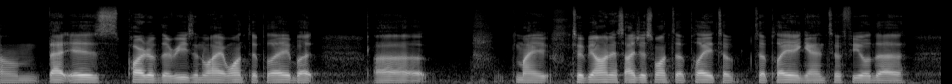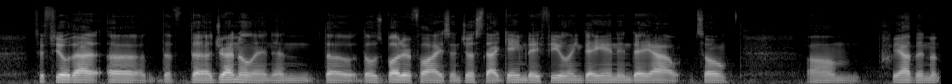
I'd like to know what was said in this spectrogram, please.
um, that is part of the reason why I want to play. But uh, my to be honest, I just want to play to to play again to feel the to feel that uh, the the adrenaline and the those butterflies and just that game day feeling day in and day out. So, um, yeah, then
